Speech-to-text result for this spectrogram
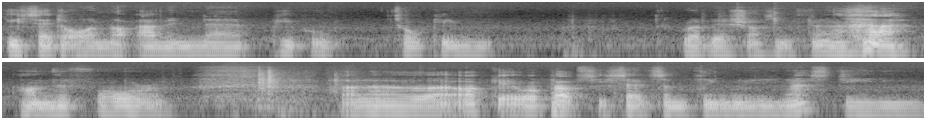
he said, "Oh, I'm not having uh, people talking rubbish or something like that on the forum." And I was like, okay, well, perhaps he said something really nasty and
